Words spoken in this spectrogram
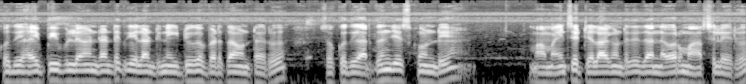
కొద్దిగా హై పీపుల్ ఏంటంటే ఇలాంటి నెగిటివ్గా పెడతా ఉంటారు. సో కొద్దిగా అర్థం చేసుకోండి. మా మైండ్ సెట్ ఎలాగ ఉంటుంది దాన్ని ఎవరు మార్చలేరు.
